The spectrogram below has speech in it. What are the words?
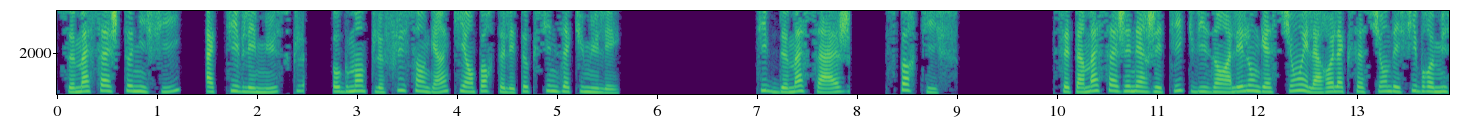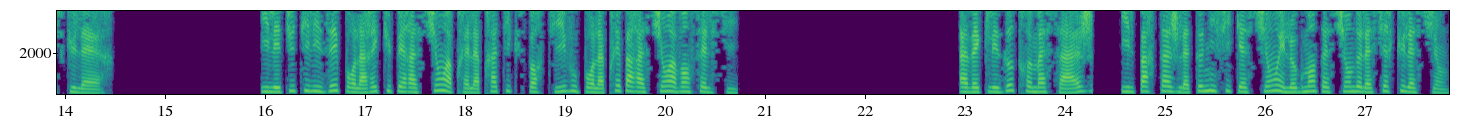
Ce massage tonifie, active les muscles, augmente le flux sanguin qui emporte les toxines accumulées. Type de massage, sportif. C'est un massage énergétique visant à l'élongation et la relaxation des fibres musculaires. Il est utilisé pour la récupération après la pratique sportive ou pour la préparation avant celle-ci. Avec les autres massages, il partage la tonification et l'augmentation de la circulation.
